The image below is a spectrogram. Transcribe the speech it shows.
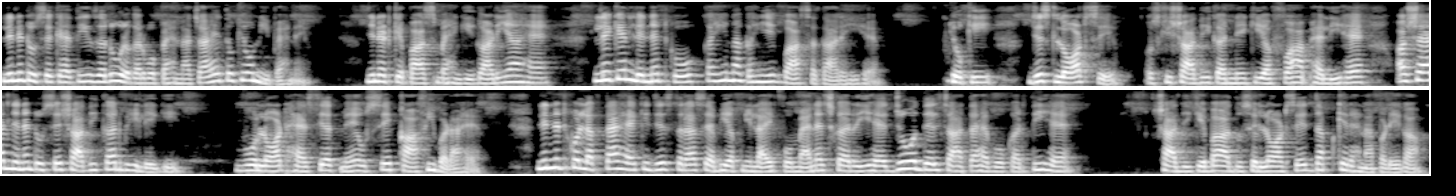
लिनेट उससे कहती है ज़रूर, अगर वो पहनना चाहे तो क्यों नहीं पहने? लिनेट के पास महँगी गाड़ियाँ हैं, लेकिन लिनेट को कहीं ना कहीं एक बात सता रही है, क्योंकि जिस लॉट से उसकी शादी करने की अफवाह फैली है और शायद लिनेट उससे शादी कर भी लेगी। वो लॉर्ड हैसियत में उससे काफ़ी बड़ा है। लिनेट को लगता है कि जिस तरह से अभी अपनी लाइफ वो मैनेज कर रही है, जो दिल चाहता है वो करती है। शादी के बाद उसे लॉर्ड से दब के रहना पड़ेगा।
